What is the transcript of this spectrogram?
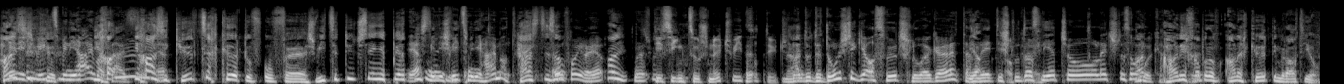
Habe Meine ich sie Schweiz, gehört? meine Heimat Ich, habe- heisst ich sie, habe ja. sie kürzlich gehört auf, auf äh, Schweizerdeutsch singen, Beatrice Ja, meine Segli. Schweiz, meine Heimat. Heisst das so? Ja, von ihr, ja. Ah, Ja. Die singt sonst nicht Schweizerdeutsch. Wenn du den Donnerstagjass würdest schauen, dann Ja, hättest du okay. das Lied schon letzten Sommer Habe habe ich aber auf, habe ich gehört im Radio.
